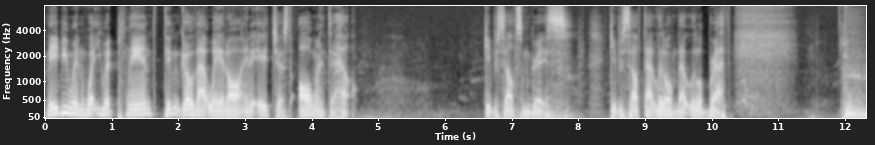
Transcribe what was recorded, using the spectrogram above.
maybe when what you had planned didn't go that way at all and it just all went to hell. Give yourself some grace. Give yourself that little that little breath.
